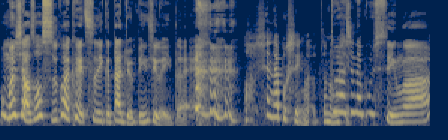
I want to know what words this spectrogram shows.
我们小时候十块可以吃一个蛋卷冰淇淋的哎，哦，现在不行了，真的不对啊，行。现在不行了啊，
